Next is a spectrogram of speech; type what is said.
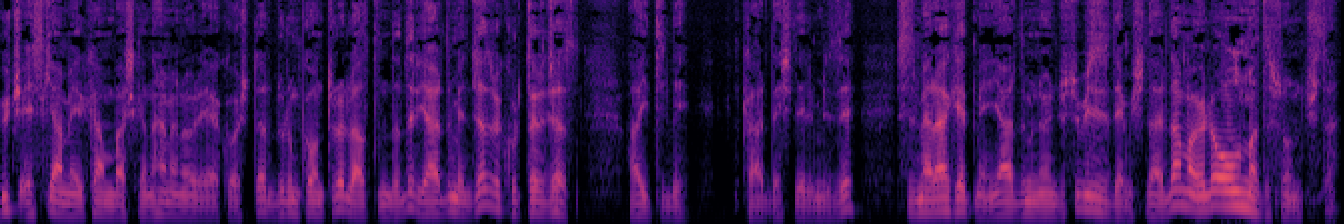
üç eski Amerikan başkanı hemen oraya koştu. Durum kontrol altındadır. Yardım edeceğiz ve kurtaracağız Haitili kardeşlerimizi. Siz merak etmeyin yardımın öncüsü biziz demişlerdi ama öyle olmadı sonuçta.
